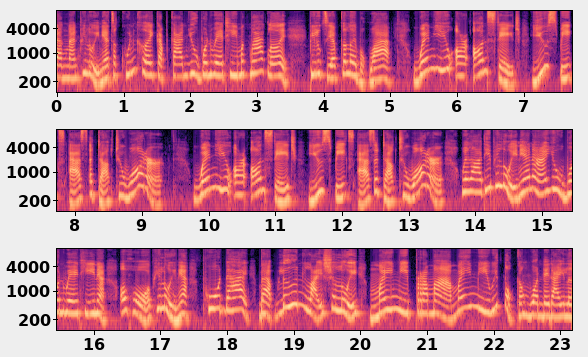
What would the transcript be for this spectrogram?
ดังนั้นพี่หลุยเนี่ยจะคุ้นเคยกับการอยู่บนเวทีมากๆเลย พี่ลูกเจี๊ยบก็เลยบอกว่า when you are on stage you speaks as a duck to water When you are on stage you speaks as a duck to water เวลาที่พี่หลุยเนี่ยนะอยู่บนเวทีเนี่ยโอ้โห พี่หลุยเนี่ยพูดได้แบบลื่นไหลฉลุย ไม่มีประมาไม่มีวิตกกังวลใด ๆ เล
